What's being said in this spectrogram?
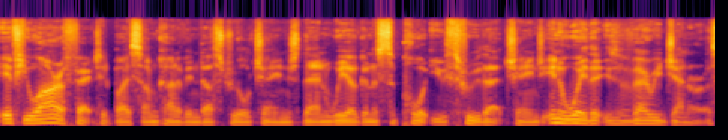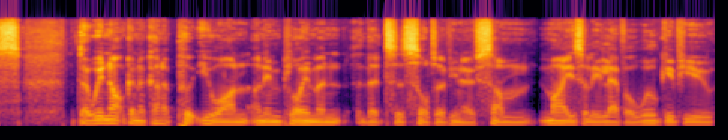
if you are affected by some kind of industrial change, then we are going to support you through that change in a way that is very generous. So we're not going to kind of put you on unemployment that's a sort of, you know, some miserly level. We'll give you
